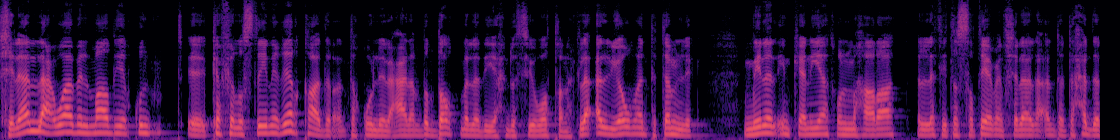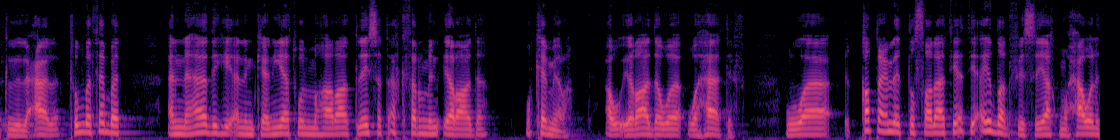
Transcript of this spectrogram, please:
خلال الأعوام الماضية كنت آه، كفلسطيني غير قادر أن تقول للعالم بالضبط ما الذي يحدث في وطنك. لا اليوم أنت تملك من الإمكانيات والمهارات التي تستطيع من خلالها أن تتحدث للعالم. ثم ثبت أن هذه الإمكانيات والمهارات ليست أكثر من إرادة وكاميرا أو إرادة وهاتف. وقطع الاتصالات يأتي أيضا في سياق محاولة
